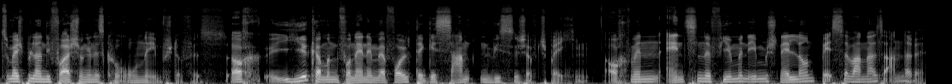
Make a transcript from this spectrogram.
zum Beispiel an die Forschung eines Corona-Impfstoffes. Auch hier kann man von einem Erfolg der gesamten Wissenschaft sprechen, auch wenn einzelne Firmen eben schneller und besser waren als andere.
